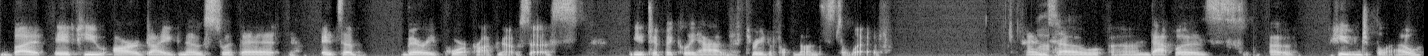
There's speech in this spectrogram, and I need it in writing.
But if you are diagnosed with it, it's a very poor prognosis. You typically have three to four months to live. And wow. so um, that was a huge blow.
